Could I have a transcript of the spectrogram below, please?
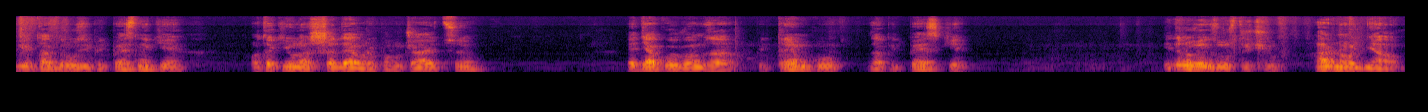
І так, друзі, підписники. Отакі у нас шедеври получаються. Я дякую вам за підтримку, за підписки. І до нових зустрічей. Гарного дня вам!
